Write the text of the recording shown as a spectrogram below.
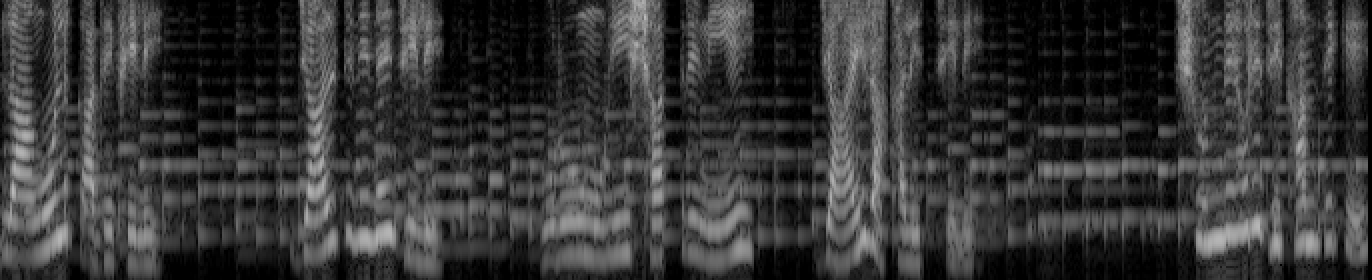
লাঙল কাঁধে ফেলে। জাল টেনে নেয় জেলে। গরু, মহিষ, সাত্রে নিয়ে যায় রাখালের ছেলে। সন্ধে হলে যেখান থেকে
